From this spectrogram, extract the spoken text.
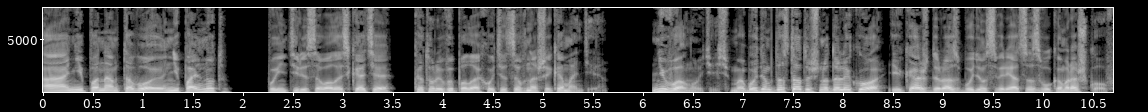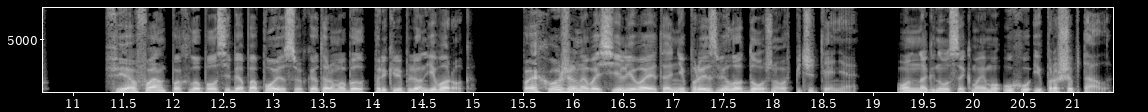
«А они по нам того не пальнут?» — поинтересовалась Катя, которой выпало охотиться в нашей команде. «Не волнуйтесь, мы будем достаточно далеко, и каждый раз будем сверяться звуком рожков». Феофан похлопал себя по поясу, к которому был прикреплен его рог. Похоже, на Васильева это не произвело должного впечатления. Он нагнулся к моему уху и прошептал.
